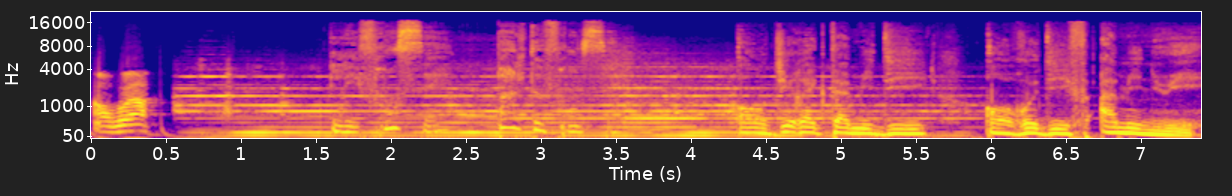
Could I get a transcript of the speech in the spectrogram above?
Au revoir. Les Français parlent de français. En direct à midi, en rediff à minuit.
